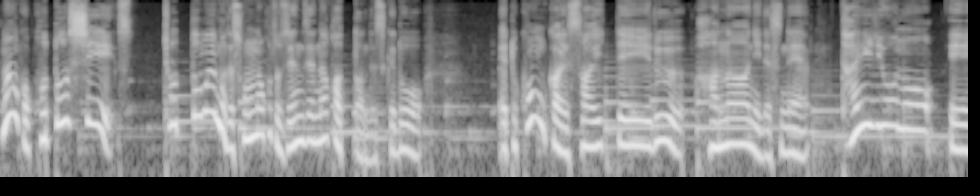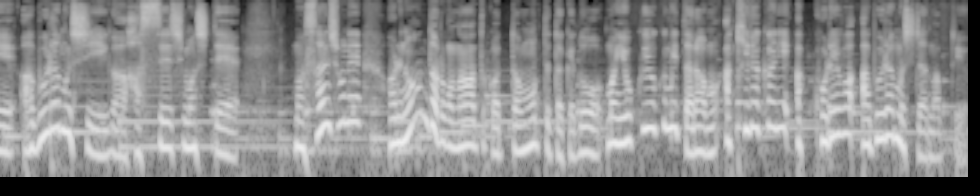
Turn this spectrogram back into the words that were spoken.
なんか今年ちょっと前までそんなこと全然なかったんですけど、えっと、今回咲いている花にですね大量の、えー、アブラムシが発生しまして。まあ、最初ねあれなんだろうなとかって思ってたけど、まあ、よくよく見たらもう明らかにあこれはアブラムシだなっていう。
